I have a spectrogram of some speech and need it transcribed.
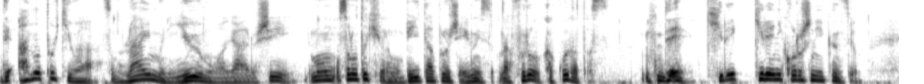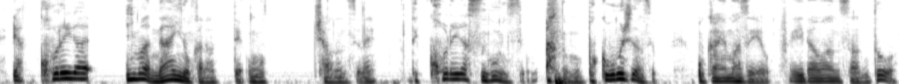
であの時はそのライムにユーモアがあるしもうその時からもうビートアプローチエグいんですよ。なフローがかっこよかったっす。でキレッキレに殺しに行くんですよ。いやこれが今ないのかなって思っちゃうんですよね。でこれがすごいんですよ。あのもうボコボコにしてたんですよ。岡山勢を。フェイダーワンさんと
